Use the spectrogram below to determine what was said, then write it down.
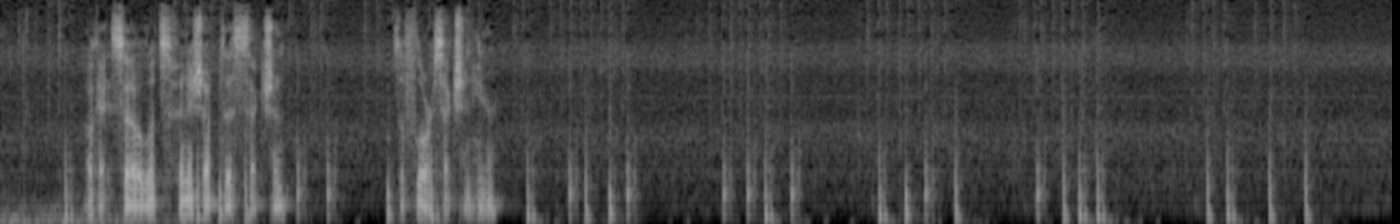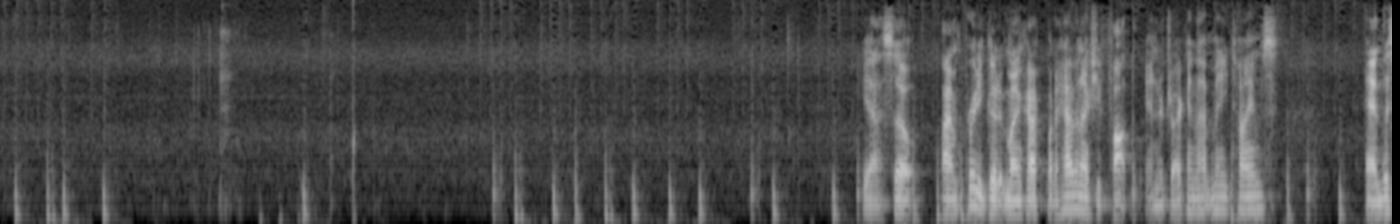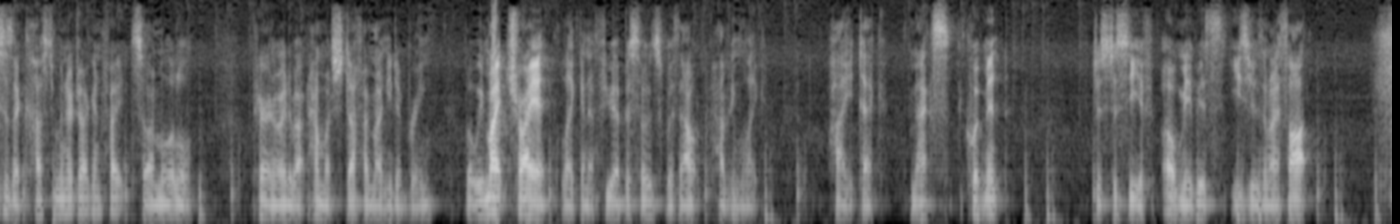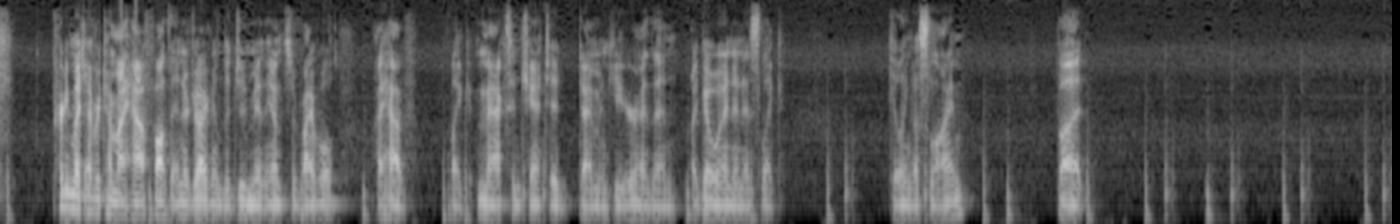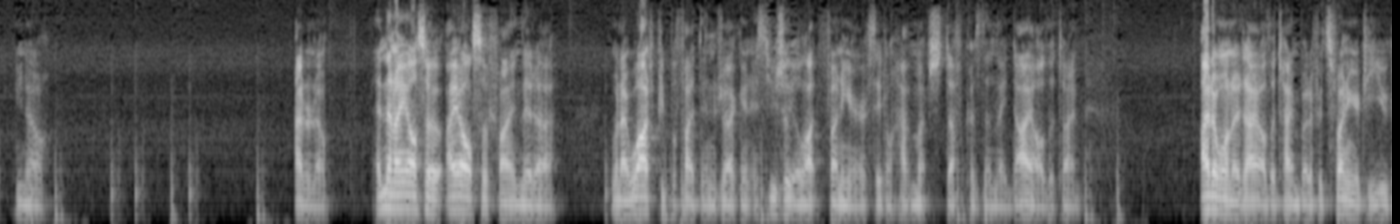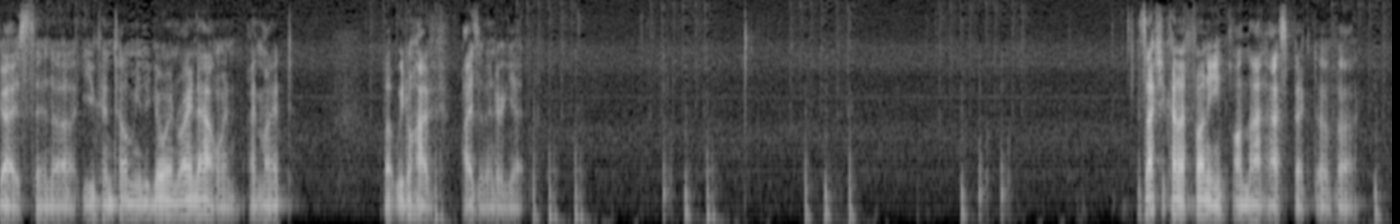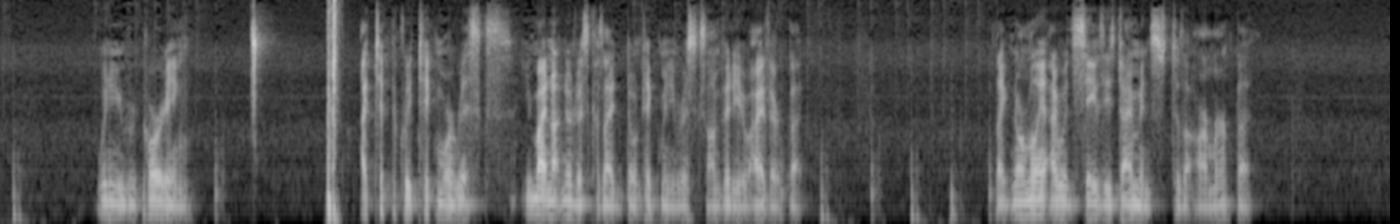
Okay, so let's finish up this section. It's the floor section here. Yeah, so I'm pretty good at Minecraft, but I haven't actually fought the Ender Dragon that many times. And this is a custom Ender Dragon fight, so I'm a little paranoid about how much stuff I might need to bring. But we might try it like in a few episodes without having like high-tech max equipment, just to see if, oh, maybe it's easier than I thought. Pretty much every time I have fought the Ender Dragon legitimately on survival, I have like max enchanted diamond gear, and then I go in and it's like killing a slime but you know I don't know. And then I also I also find that uh, when I watch people fight the Ender Dragon, it's usually a lot funnier if they don't have much stuff because then they die all the time. I don't want to die all the time, but if it's funnier to you guys, then uh, you can tell me to go in right now, and I might. But we don't have Eyes of Ender yet. It's actually kind of funny on that aspect of uh, when you're recording. I typically take more risks. You might not notice because I don't take many risks on video either, but like normally I would save these diamonds to the armor, but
